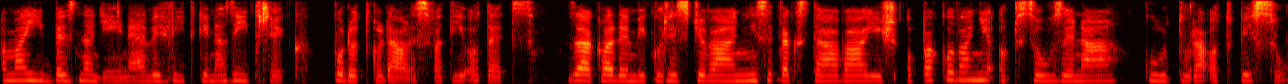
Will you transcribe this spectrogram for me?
a mají beznadějné vyhlídky na zítřek, podotkl dále svatý otec. Základem vykořišťování se tak stává již opakovaně odsouzená kultura odpisu.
